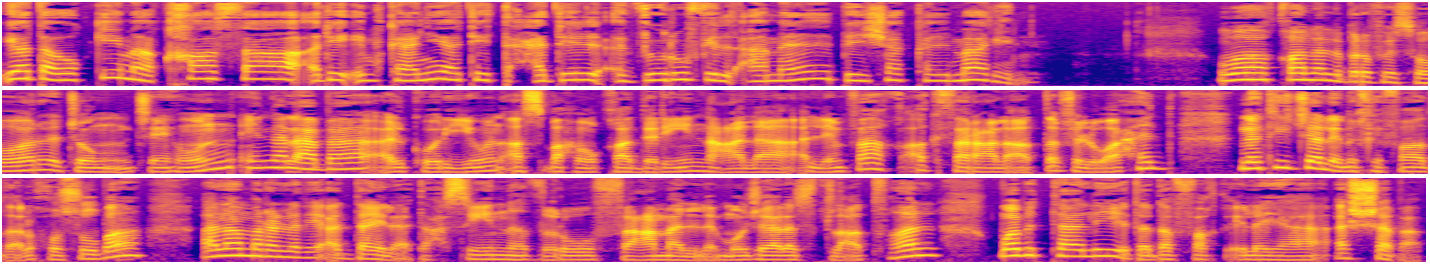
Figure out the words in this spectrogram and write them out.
يضع قيمة خاصة لإمكانية تعديل ظروف العمل بشكل مرن. وقال البروفيسور جونغ جيهون إن الآباء الكوريون أصبحوا قادرين على الإنفاق أكثر على طفل واحد نتيجة لانخفاض الخصوبة الأمر الذي أدى إلى تحسين ظروف عمل مجالسة الأطفال وبالتالي يتدفق إليها الشباب.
